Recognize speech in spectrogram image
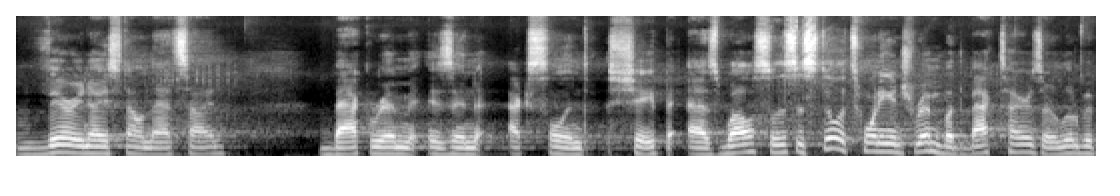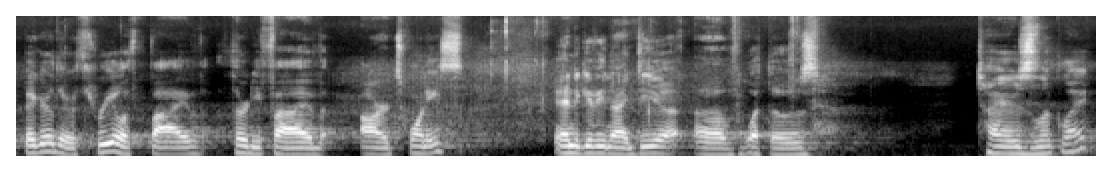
Very nice down that side. Back rim is in excellent shape as well. So this is still a 20 inch rim, but the back tires are a little bit bigger. They're 305 35 R20s. And to give you an idea of what those tires look like,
